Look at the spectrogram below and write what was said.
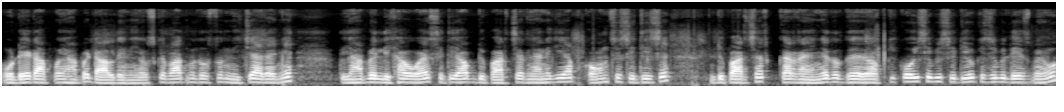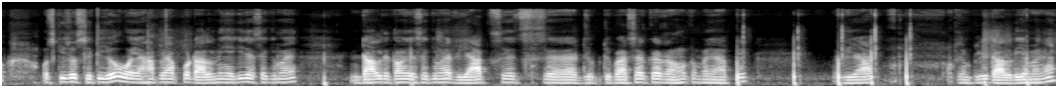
वो डेट आपको यहाँ पे डाल देनी है। उसके बाद में दोस्तों नीचे आ जाएँगे। तो यहाँ पे लिखा हुआ है सिटी ऑफ़ डिपार्चर यानी कि आप कौन सी सिटी से डिपार्चर कर रहे हैं। तो आपकी कोई सी भी सिटी हो, किसी भी देश में हो, उसकी जो सिटी हो, वो यहाँ पे आपको डालनी है कि जैसे कि मैं डाल देता हूँ। जैसे कि मैं रियाद से डिपार्चर कर रहा हूँ तो मैं यहाँ पे रियाद सिंपली डाल दिया मैंने।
